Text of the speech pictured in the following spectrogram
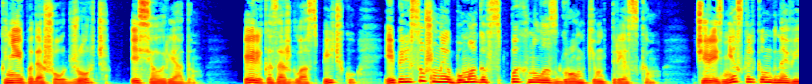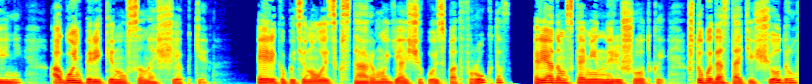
к ней подошел Джордж и сел рядом. Эрика зажгла спичку, и пересушенная бумага вспыхнула с громким треском — Через несколько мгновений огонь перекинулся на щепки. Эрика потянулась к старому ящику из-под фруктов рядом с каминной решеткой, чтобы достать еще дров,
